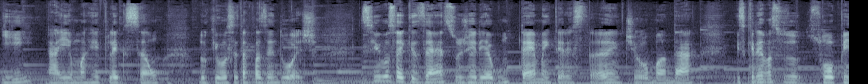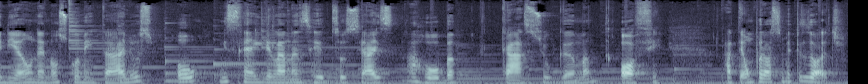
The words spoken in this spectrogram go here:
e aí uma reflexão do que você está fazendo hoje. Se você quiser sugerir algum tema interessante ou mandar, escreva sua, opinião né, nos comentários ou me segue lá nas redes sociais, arroba Cássio Gama Off. Até um próximo episódio.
